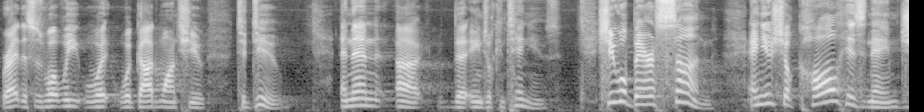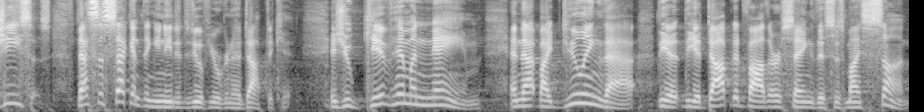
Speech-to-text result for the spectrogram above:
right? This is what we what, what God wants you to do. And then uh, the angel continues. She will bear a son, and you shall call his name Jesus. That's the second thing you needed to do if you were going to adopt a kid is you give him a name, and that by doing that, the, the adopted father is saying, This is my son.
